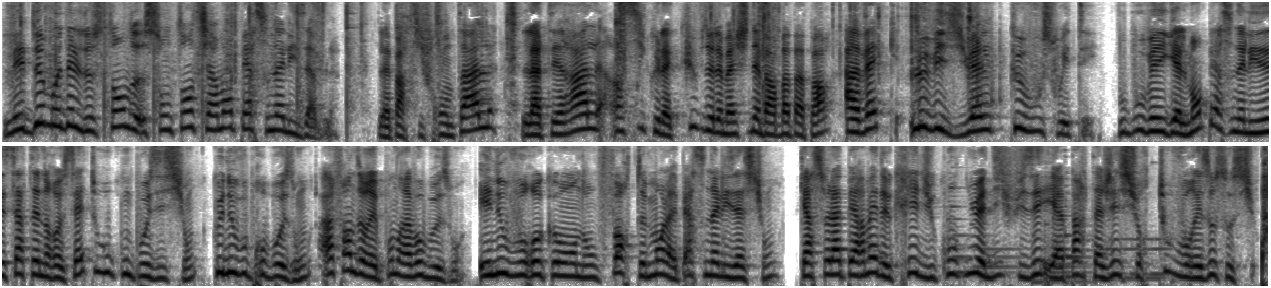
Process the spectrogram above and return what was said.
Les deux modèles de stand sont entièrement personnalisables. La partie frontale, latérale ainsi que la cuve de la machine à barbe à papa avec le visuel que vous souhaitez. Vous pouvez également personnaliser certaines recettes ou compositions que nous vous proposons afin de répondre à vos besoins. Et nous vous recommandons fortement la personnalisation car cela permet de créer du contenu à diffuser et à partager sur tous vos réseaux sociaux.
